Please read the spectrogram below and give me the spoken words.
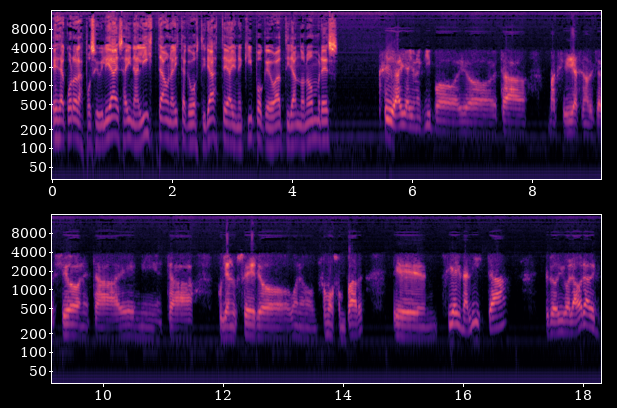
¿Es de acuerdo a las posibilidades? ¿Hay una lista, una lista que vos tiraste? ¿Hay un equipo que va tirando nombres? Sí, ahí hay un equipo, digo, está Maxi Díaz en la realización, está Emi, está Julián Lucero, bueno, somos un par. Eh, sí hay una lista, pero digo, a la hora de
